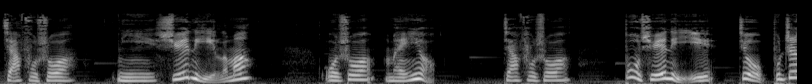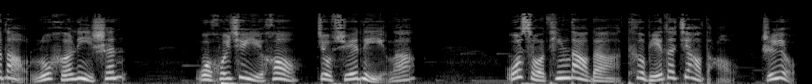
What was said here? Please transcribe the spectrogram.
家父说：“你学礼了吗？”我说：“没有。”家父说：“不学礼。”就不知道如何立身。我回去以后就学礼了。我所听到的特别的教导只有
